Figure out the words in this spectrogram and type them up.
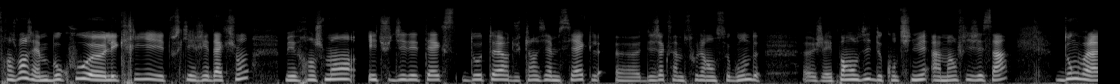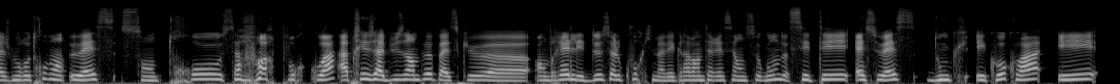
Franchement, j'aime beaucoup euh, l'écrit et tout ce qui est rédaction, mais franchement, étudier des textes d'auteurs du 15e siècle, déjà que ça me saoulait en seconde, j'avais pas envie de continuer à m'infliger ça. Donc voilà, je me retrouve en ES sans trop savoir pourquoi. Après, j'abuse un peu parce que en vrai, les deux seuls cours qui m'avaient grave intéressé en seconde, c'était SES, donc éco quoi, et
